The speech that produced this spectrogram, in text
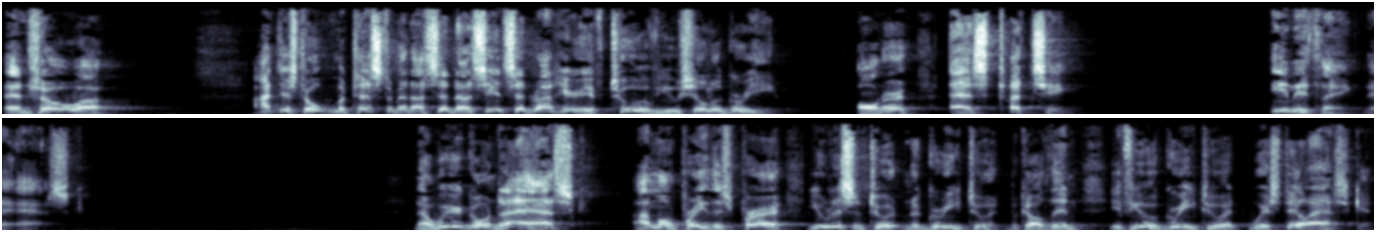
and so uh, I just opened my testament. I said, now see, it said right here, if two of you shall agree on earth as touching anything they ask. Now we're going to ask I'm going to pray this prayer. You listen to it and agree to it because then if you agree to it, we're still asking.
